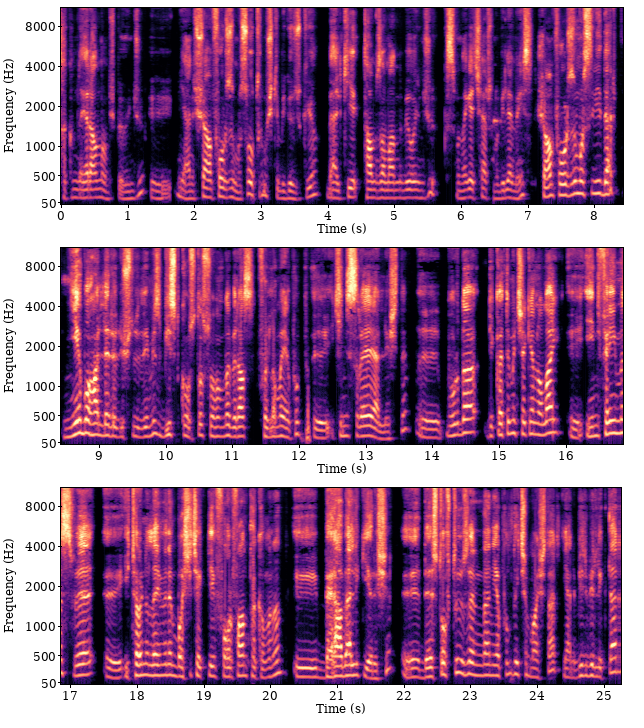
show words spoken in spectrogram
takımda yer almamış bir oyuncu. E, yani şu an Forzumers'a oturmuş gibi gözüküyor. Belki tam zamanlı bir oyuncu kısmına geçer. Bunu bilemeyiz. Şu an Forzumers lider. Niye bu hallere düştü dediğimiz Beast Coast'ta sonunda biraz fırlama yapıp e, ikinci sıraya yerleşti. E, burada dikkatimi çeken olay e, Infamous ve e, Eternal Envy'nin başı çektiği For Fun takımının e, beraberlik yarışı. E, Best of Two üzerinden yapıldığı için maçlar yani bir birlikler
